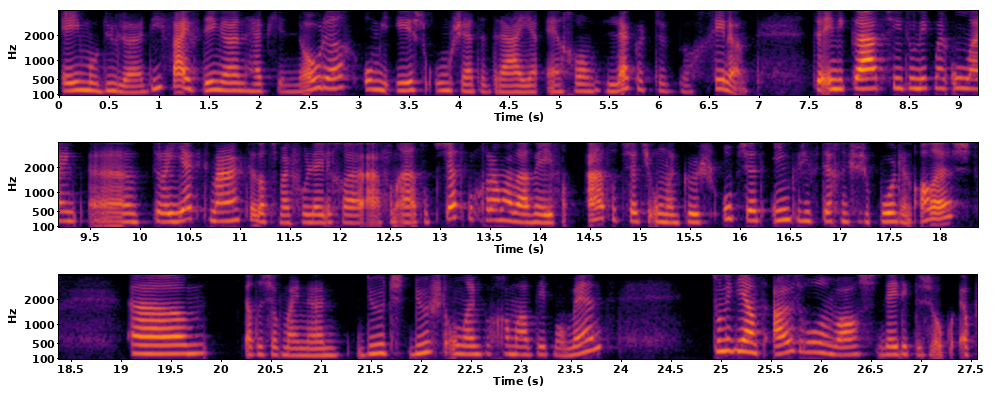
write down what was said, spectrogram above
één module. Die vijf dingen heb je nodig om je eerste omzet te draaien en gewoon lekker te beginnen ter indicatie toen ik mijn online uh, traject maakte. Dat is mijn volledige uh, van A tot Z programma. Waarmee je van A tot Z je online cursus opzet. Inclusief technische support en alles. Um, dat is ook mijn duurst, duurste online programma op dit moment. Toen ik die aan het uitrollen was, deed ik dus ook op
